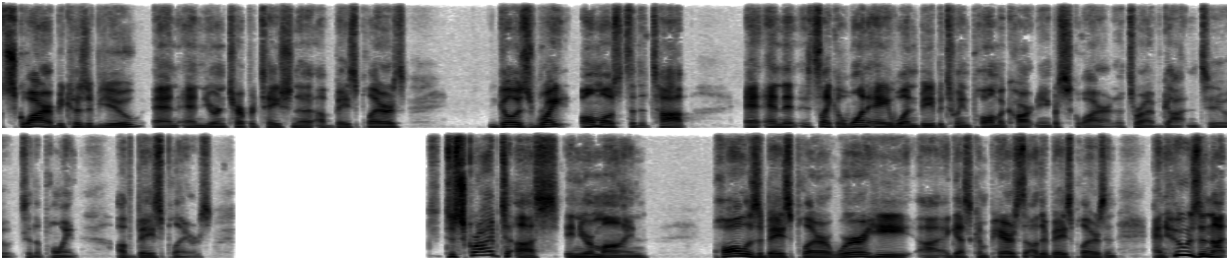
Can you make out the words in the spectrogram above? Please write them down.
Squire, because of you and and your interpretation of, of bass players, goes right almost to the top, and and then it's like a one A one B between Paul McCartney and Chris Squire. That's where I've gotten to to the point of bass players. Describe to us in your mind Paul is a bass player, where he, uh, I guess, compares to other bass players, and and who is in that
